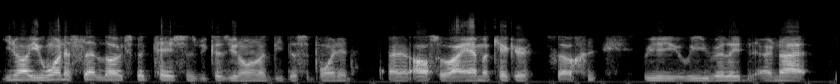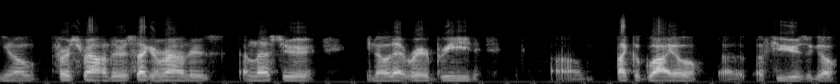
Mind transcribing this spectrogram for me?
you know, you want to set low expectations because you don't want to be disappointed. And also, I am a kicker, so we we really are not, you know, first rounders, second rounders, unless you're, you know, that rare breed um, like Aguayo uh, a few years ago.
